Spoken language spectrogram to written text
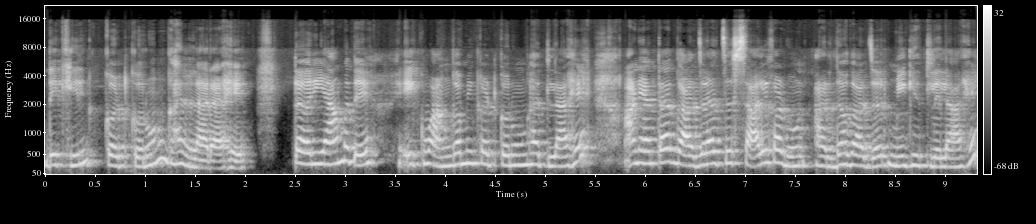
देखील कट करून घालणार आहे. तर यामध्ये एक वांग मी कट करून घातलं आहे. आणि आता गाजराचं साल काढून अर्धा गाजर मी घेतलेला आहे.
